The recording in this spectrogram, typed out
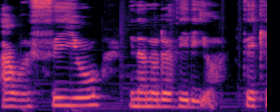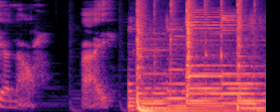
I will see you in another video. Take care now bye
